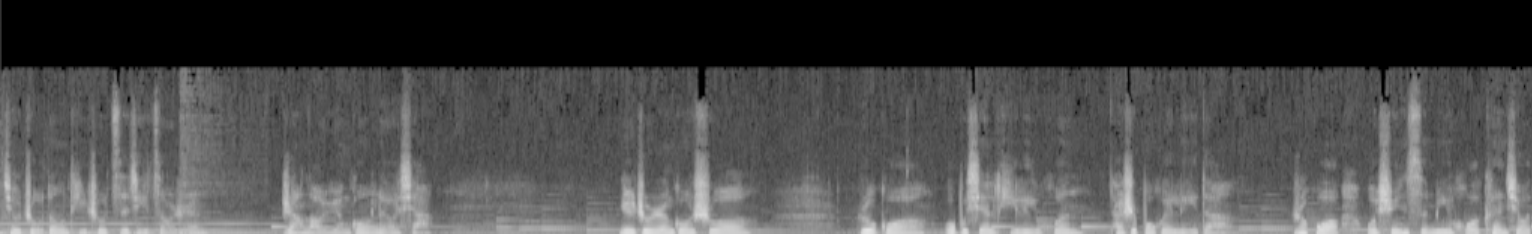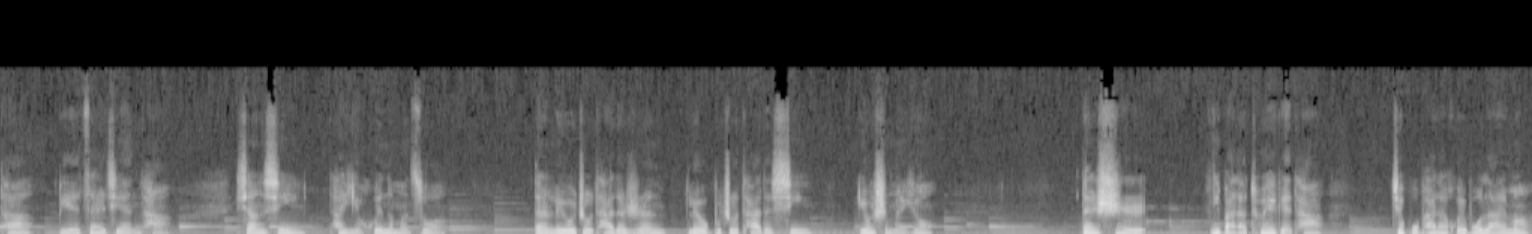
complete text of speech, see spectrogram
就主动提出自己走人，让老员工留下。女主人公说：“如果我不先提离婚，他是不会离的。如果我寻死觅活恳求他别再见他，相信他也会那么做。但留住他的人，留不住他的心，有什么用？”但是，你把他推给他，就不怕他回不来吗？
